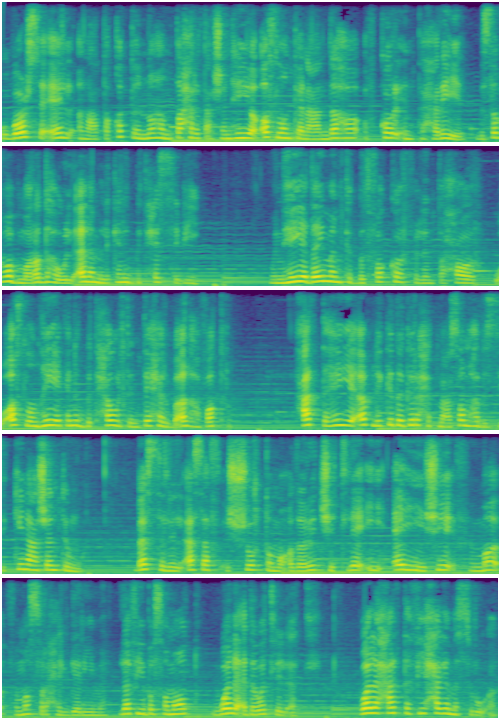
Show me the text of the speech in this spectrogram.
وبارس قال أنا اعتقدت إنها انتحرت عشان هي أصلا كان عندها أفكار انتحارية بسبب مرضها والألم اللي كانت بتحس بيه وإن هي دايما كانت بتفكر في الانتحار واصلا هي كانت بتحاول تنتحر بقالها فترة. حتى هي قبل كده جرحت معصمها بالسكينة عشان تموت. بس للأسف الشرطة ما قدرتش تلاقي أي شيء في, في مسرح الجريمة لا في بصمات ولا أدوات للقتل ولا حتى في حاجة مسروقة.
